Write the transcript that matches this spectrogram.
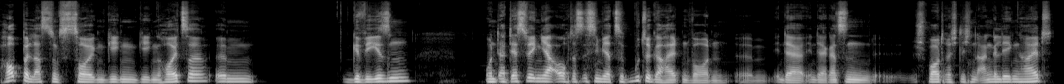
Hauptbelastungszeugen gegen, gegen Heutzer ähm, gewesen und hat deswegen ja auch, das ist ihm ja zugute gehalten worden ähm, in, der, in der ganzen sportrechtlichen Angelegenheit.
